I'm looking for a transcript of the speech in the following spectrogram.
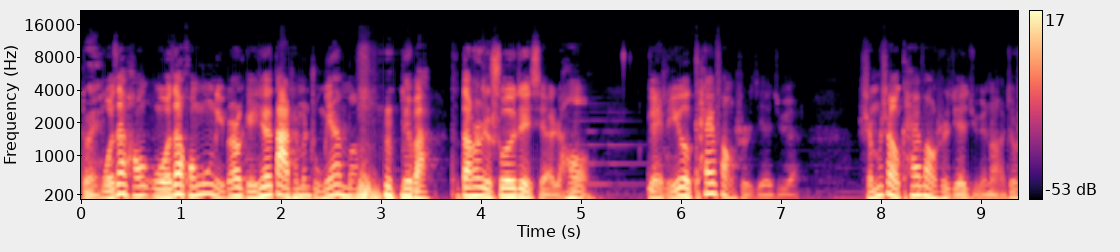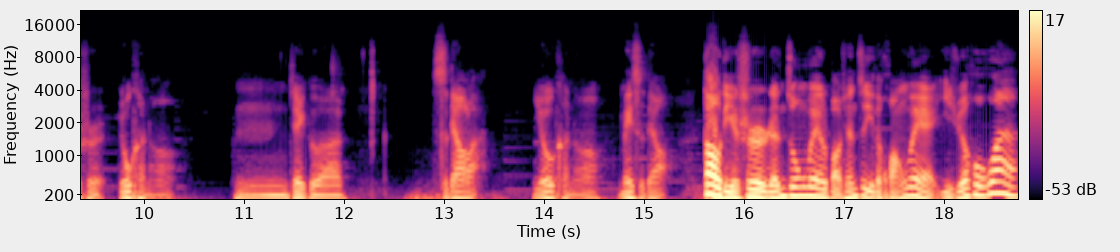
对，我在皇我在皇宫里边给一些大臣们煮面吗？对吧？他当时就说了这些，然后给了一个开放式结局。什么是要开放式结局呢？就是有可能，嗯，这个死掉了，也有可能没死掉。到底是仁宗为了保全自己的皇位以绝后患，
